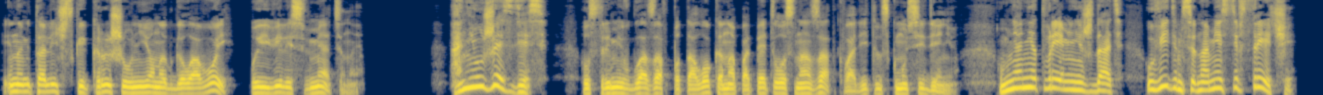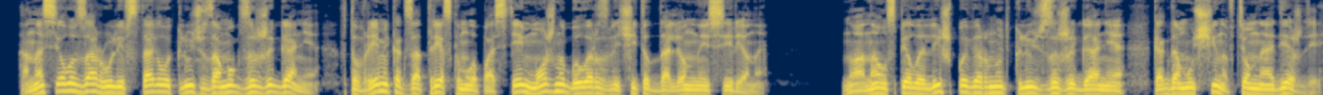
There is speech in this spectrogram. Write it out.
и на металлической крыше у нее над головой появились вмятины. «Они уже здесь!» Устремив глаза в потолок, она попятилась назад к водительскому сиденью. «У меня нет времени ждать. Увидимся на месте встречи!» Она села за руль и вставила ключ в замок зажигания, в то время как за треском лопастей можно было различить отдаленные сирены. Но она успела лишь повернуть ключ зажигания, когда мужчина в темной одежде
